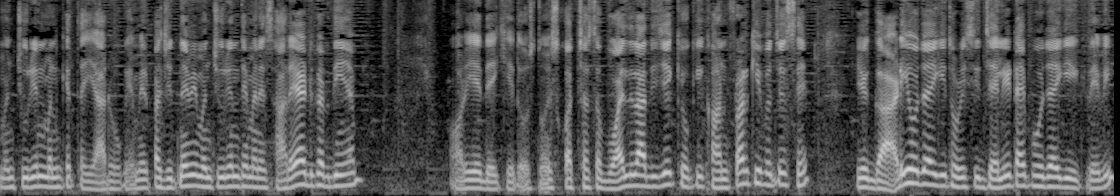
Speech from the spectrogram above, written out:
मंचूरियन बन के तैयार हो गए। मेरे पास जितने भी मंचूरियन थे, मैंने सारे ऐड कर दिए हैं। अब और ये देखिए दोस्तों, इसको अच्छा सा बॉयल दिला दीजिए क्योंकि कॉर्नफ्लावर की वजह से ये गाढ़ी हो जाएगी थोड़ी सी जेली टाइप हो जाएगी ग्रेवी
